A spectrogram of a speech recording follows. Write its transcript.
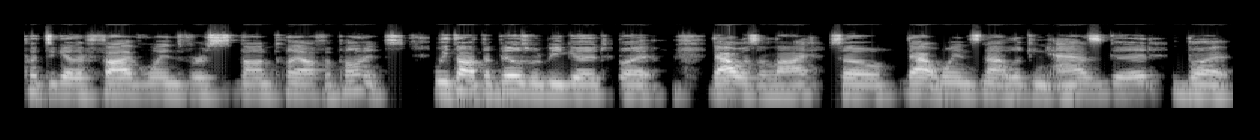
put together five wins versus non playoff opponents. We thought the Bills would be good, but that was a lie. So that win's not looking as good. But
